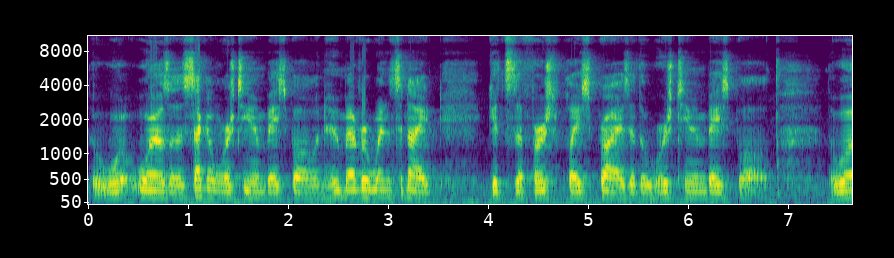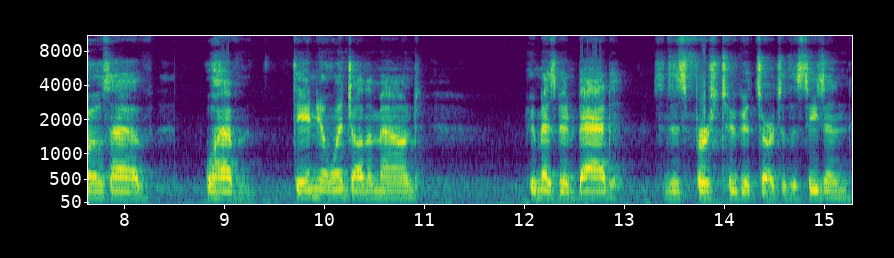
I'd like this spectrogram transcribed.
The Royals are the second worst team in baseball, and whomever wins tonight gets the first place prize of the worst team in baseball. The Royals have will have Daniel Lynch on the mound, whom has been bad since his first two good starts of the season.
